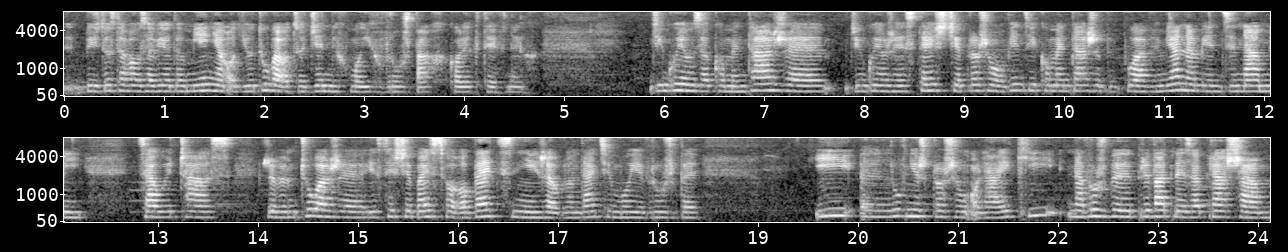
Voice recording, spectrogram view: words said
byś dostawał zawiadomienia od YouTube'a o codziennych moich wróżbach kolektywnych. Dziękuję za komentarze, dziękuję, że jesteście. Proszę o więcej komentarzy, by była wymiana między nami cały czas, żebym czuła, że jesteście Państwo obecni, że oglądacie moje wróżby. I e, również proszę o lajki. Na wróżby prywatne zapraszam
